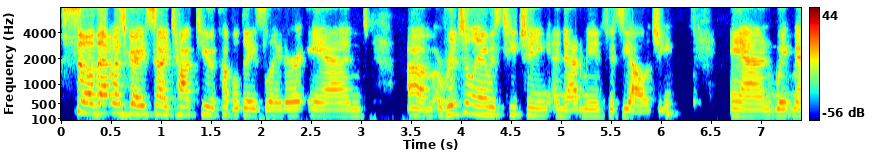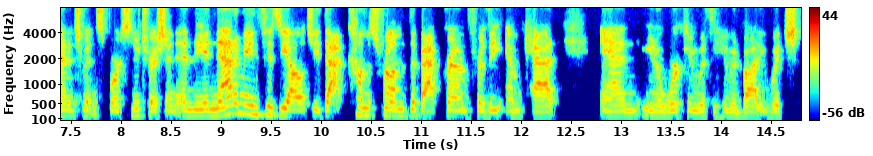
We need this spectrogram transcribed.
so that was great. So I talked to you a couple days later, and um, originally I was teaching anatomy and physiology and weight management and sports nutrition. And the anatomy and physiology that comes from the background for the MCAT and you know working with the human body, which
